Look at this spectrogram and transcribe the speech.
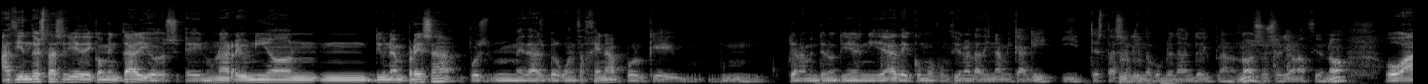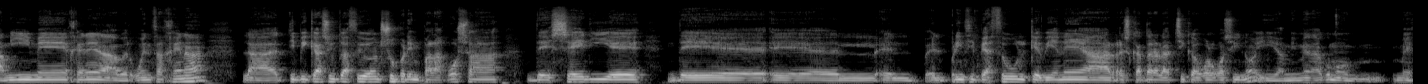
haciendo esta serie de comentarios en una reunión mm, de una empresa, pues me das vergüenza ajena porque mm, claramente no tienes ni idea de cómo funciona la dinámica aquí y te estás saliendo completamente del plano, ¿no? Eso sería una opción, ¿no? O a mí me genera vergüenza ajena la típica situación súper empalagosa de serie de eh, el, el- el príncipe azul que viene a rescatar a la chica o algo así, ¿no? Y a mí me da como... me-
